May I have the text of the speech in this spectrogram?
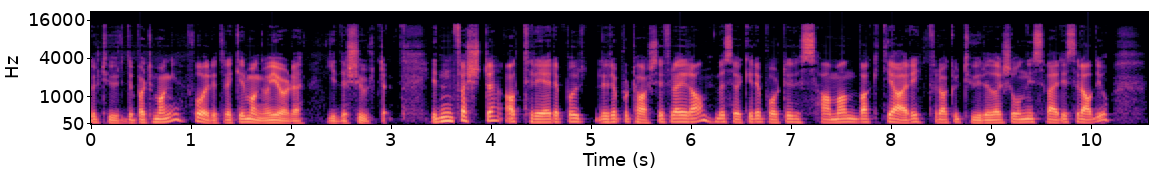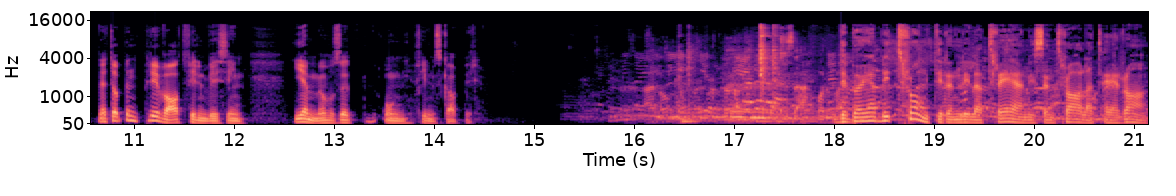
Kulturdepartementet, foretrekker mange å gjøre det i det skjulte. I den første av tre reportasjer fra Iran besøker reporter Saman Bakhtiari fra kulturredaksjonen i Sveriges Radio nettopp en privat filmvising hjemme hos et ung filmskaper. Det börjar bli trångt i den lilla trean i centrala Teheran.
